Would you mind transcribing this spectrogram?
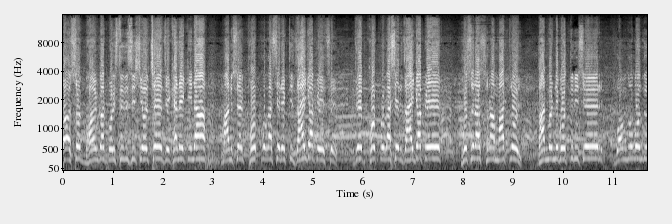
দর্শক, ভয়ঙ্কর পরিস্থিতি সৃষ্টি হচ্ছে যেখানে কিনা মানুষের ক্ষোভ প্রকাশের একটি জায়গা পেয়েছে। যে ক্ষোভ প্রকাশের জায়গা পেয়ে ঘোষণা শোনা মাত্রই ধানমন্ডি বত্রিশের বঙ্গবন্ধু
